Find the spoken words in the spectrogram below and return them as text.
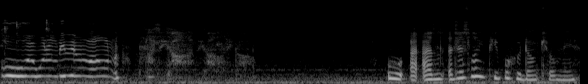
Oh, I want to leave him alone. Let me go, let me go, let me go. Ooh, I, I, I just like people who don't kill me.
